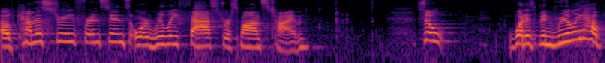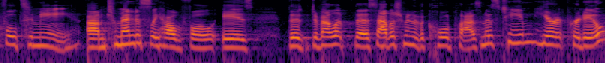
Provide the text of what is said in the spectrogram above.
of chemistry, for instance, or really fast response time. So what has been really helpful to me, um, tremendously helpful, is the, develop, the establishment of the cold plasmas team here at Purdue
